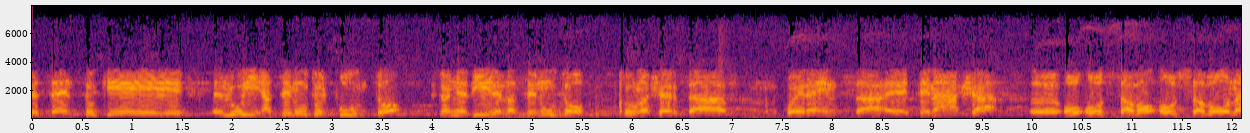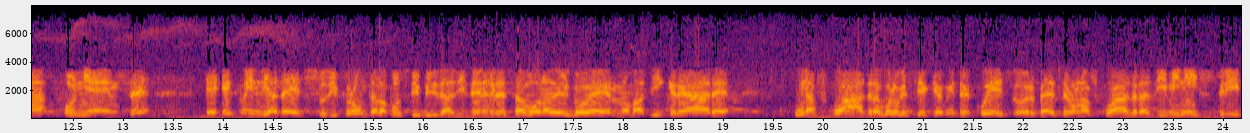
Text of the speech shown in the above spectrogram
nel senso che eh, lui ha tenuto il punto, bisogna dire l'ha tenuto con una certa coerenza e tenacia, eh, o, o, Savo, o, Savona o niente, e, e, quindi adesso di fronte alla possibilità di tenere Savona nel governo, ma di creare una squadra, quello che si è capito è questo, dovrebbe essere una squadra di ministri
